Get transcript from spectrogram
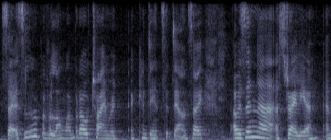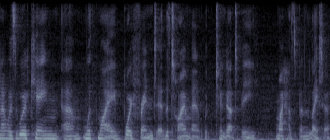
so it's a little bit of a long one, but I'll try and re- uh, condense it down. So, I was in uh, Australia, and I was working um, with my boyfriend at the time, and it turned out to be my husband later.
